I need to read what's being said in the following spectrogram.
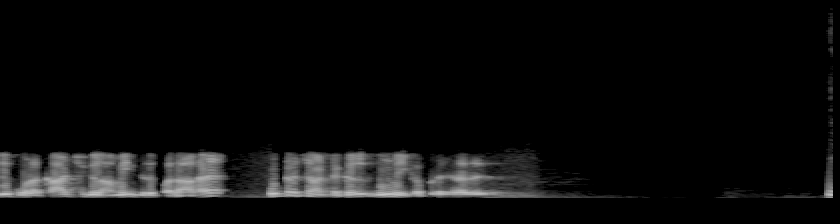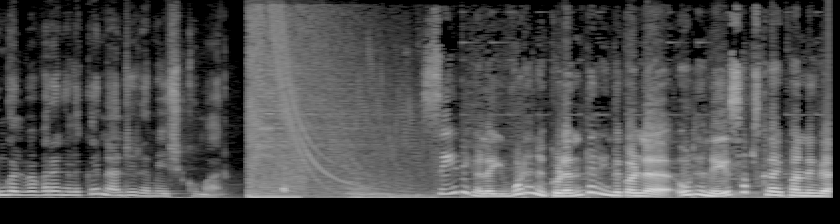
இது போல காட்சிகள் அமைந்திருப்பதாக குற்றச்சாட்டுகள் முன்வைக்கப்படுகிறது. உங்கள் விவரங்களுக்கு நன்றி ரமேஷ்குமார் செய்திகளை உடனுக்குடன் தெரிந்து கொள்ள உடனே சப்ஸ்கிரைப் பண்ணுங்க.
